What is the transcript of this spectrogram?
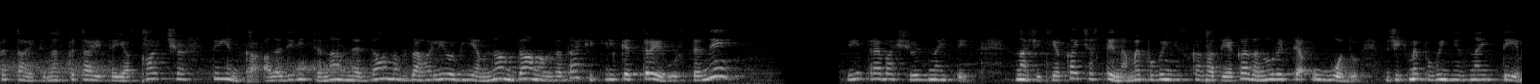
питається? Нас питається, яка частинка, але дивіться, нам не дано взагалі об'єм. Нам дано в задачі тільки три густини, і треба щось знайти. Значить, яка частина? Ми повинні сказати, яка зануриться у воду. Значить, ми повинні знайти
